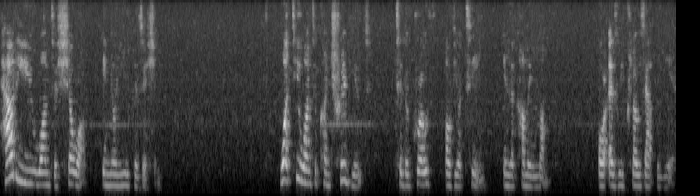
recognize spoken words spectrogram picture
How do you want to show up in your new position? What do you want to contribute to the growth of your team in the coming month or as we close out the year?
